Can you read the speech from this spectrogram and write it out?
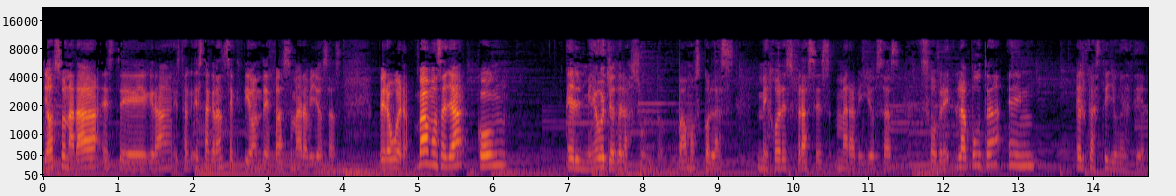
ya os sonará este gran, esta, esta gran sección de frases maravillosas. Pero bueno, vamos allá con el meollo del asunto. Vamos con las mejores frases maravillosas sobre la puta en El castillo en el cielo.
